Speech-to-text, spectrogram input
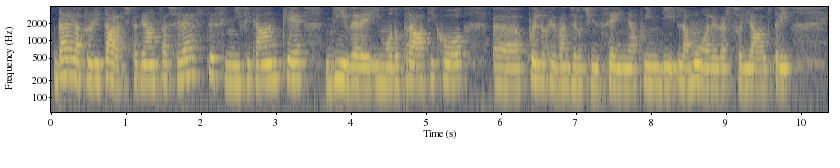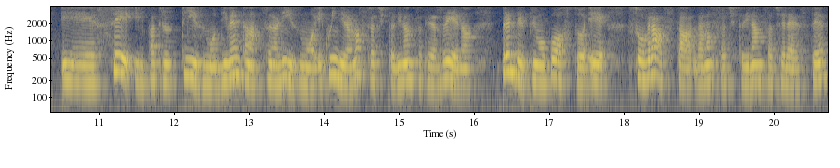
dare la priorità alla cittadinanza celeste significa anche vivere in modo pratico uh, quello che il Vangelo ci insegna, quindi l'amore verso gli altri. E se il patriottismo diventa nazionalismo e quindi la nostra cittadinanza terrena prende il primo posto e sovrasta la nostra cittadinanza celeste,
